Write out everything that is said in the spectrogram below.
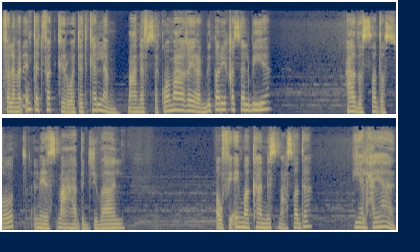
فلما أنت تفكر وتتكلم مع نفسك ومع غيرك بطريقة سلبية هذا الصدى الصوت اللي نسمعها بالجبال أو في أي مكان نسمع صدى هي الحياة.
